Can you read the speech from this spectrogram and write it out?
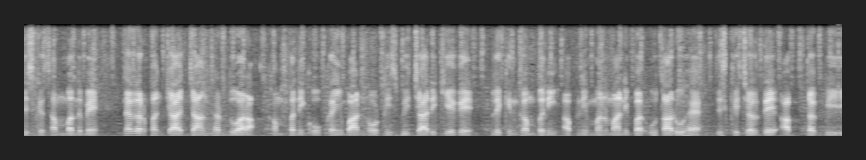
जिसके संबंध में नगर पंचायत जानसठ द्वारा कंपनी को कई बार नोटिस भी जारी किए गए, लेकिन कंपनी अपनी मनमानी पर उतारू है, जिसके चलते अब तक भी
